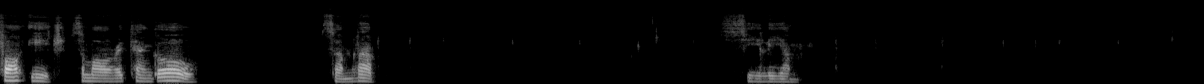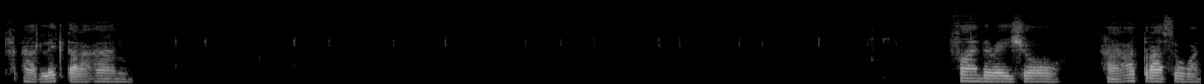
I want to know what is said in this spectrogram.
for each small rectangle สำหรับ สี่เหลี่ยม ขนาดเล็กแต่ละอัน find the ratio หาอัตราส่วน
